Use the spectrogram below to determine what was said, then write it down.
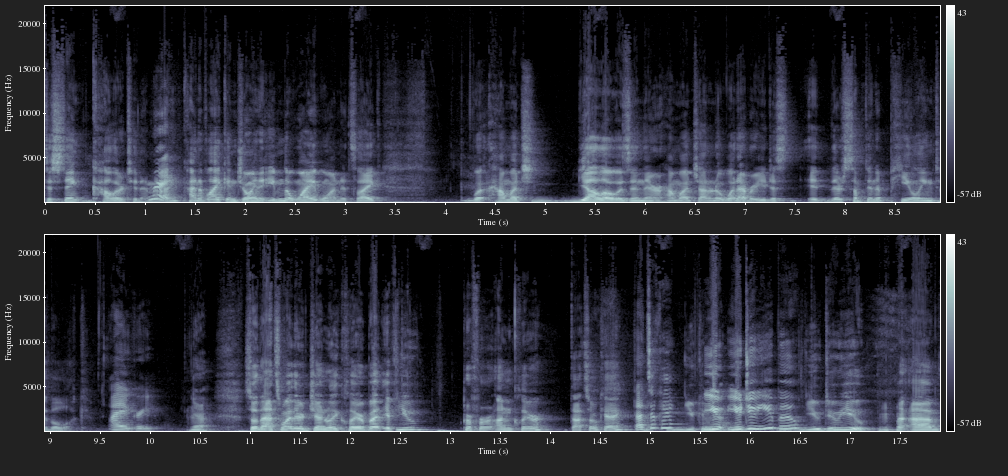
distinct color to them. And I Right. kind of like enjoying it. Even the white one, it's like what how much yellow is in there? How much I don't know. Whatever. You just it, there's something appealing to the look. I agree. Yeah. So that's why they're generally clear. But if you prefer unclear, that's okay. That's okay. You can You you do you boo. you do you. um,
